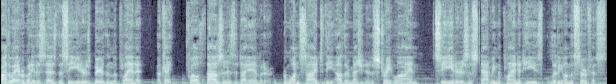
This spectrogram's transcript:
By the way, everybody that says the Sea Eater is bigger than the planet, okay, 12,000 is the diameter. From one side to the other measured in a straight line. Sea Eater is stabbing the planet he's living on the surface.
